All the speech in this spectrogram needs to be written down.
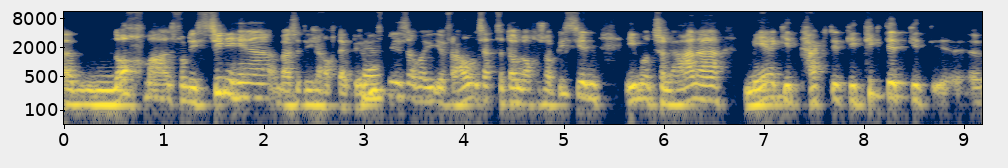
Ähm, nochmals von der Szene her, was natürlich auch dein Beruf ja. ist, aber ihr Frauen seid ja da noch so ein bisschen emotionaler, mehr getaktet, getiktet, get, äh,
